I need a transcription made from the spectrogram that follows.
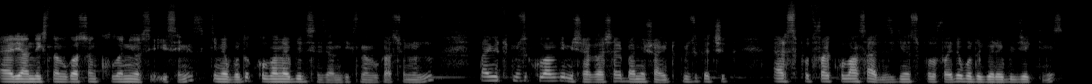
Eğer Yandex navigasyon kullanıyor iseniz yine burada kullanabilirsiniz Yandex navigasyonunuzu. Ben YouTube müzik kullandığım için arkadaşlar ben de şu an YouTube müzik açık. Eğer Spotify kullansaydınız yine Spotify'da burada görebilecektiniz.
